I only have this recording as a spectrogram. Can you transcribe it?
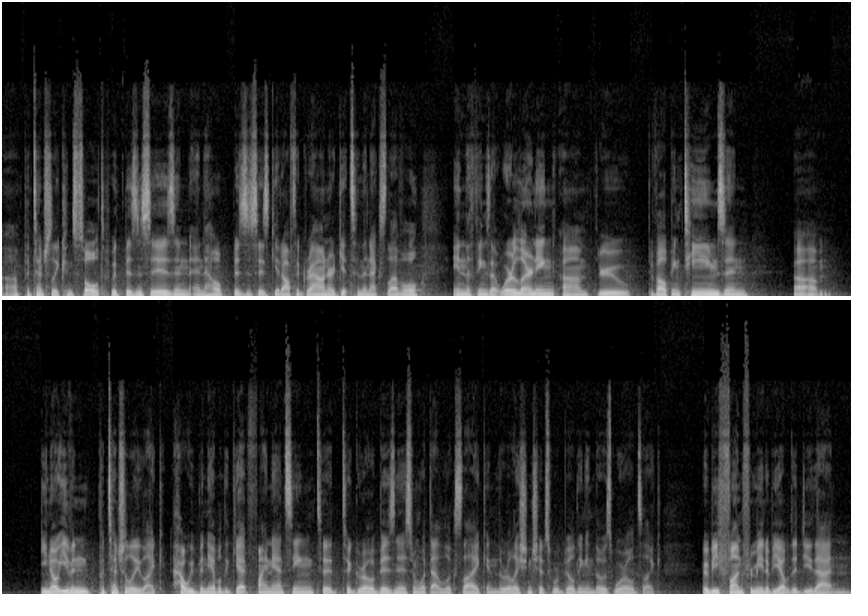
uh, potentially consult with businesses and, and help businesses get off the ground or get to the next level in the things that we're learning um, through developing teams and um, you know even potentially like how we've been able to get financing to to grow a business and what that looks like and the relationships we're building in those worlds like it would be fun for me to be able to do that and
